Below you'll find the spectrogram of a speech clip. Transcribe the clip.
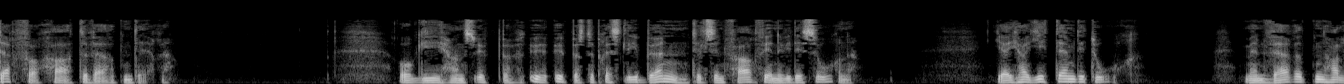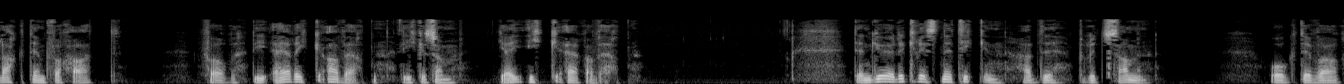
Derfor hater verden dere. Og i hans ypperste prestelige bønn til sin far finner vi disse ordene. Jeg har gitt dem ditt ord, men verden har lagt dem for hat, for de er ikke av verden, like som jeg ikke er av verden. Den jødekristne etikken hadde brutt sammen, og det var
